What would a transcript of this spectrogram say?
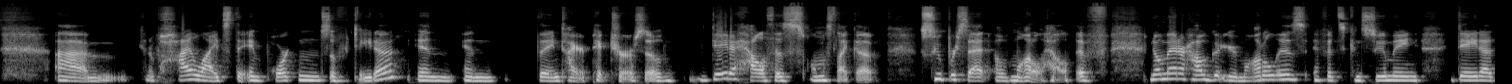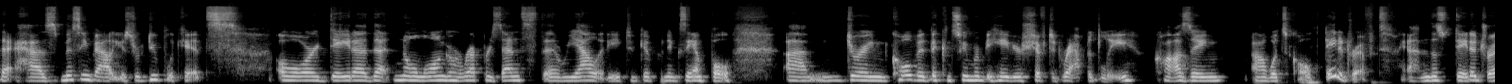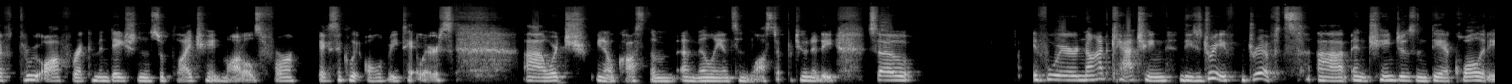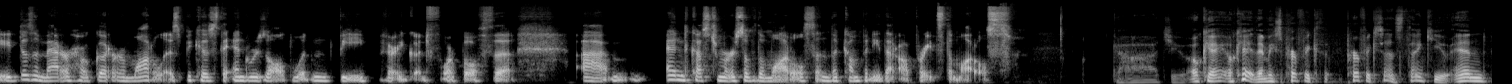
um, kind of highlights the importance of data in in the entire picture. So data health is almost like a superset of model health. If no matter how good your model is, if it's consuming data that has missing values or duplicates or data that no longer represents the reality, to give an example, um, during COVID, the consumer behavior shifted rapidly, causing uh, what's called data drift. And this data drift threw off recommendation supply chain models for basically all retailers uh, which you know cost them millions in lost opportunity. So if we're not catching these drift, drifts uh, and changes in data quality, it doesn't matter how good our model is because the end result wouldn't be very good for both the um, end customers of the models and the company that operates the models. Got you. Okay, okay, that makes perfect perfect sense. Thank you. And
